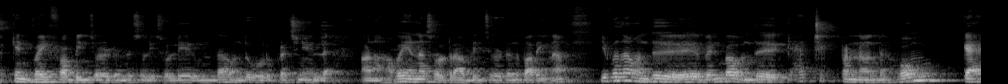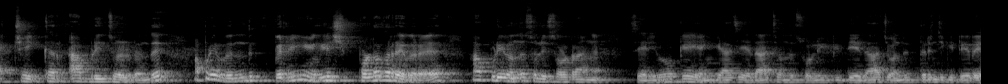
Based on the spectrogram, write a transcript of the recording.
செகண்ட் ஒய்ஃப் அப்படின்னு சொல்லிட்டு வந்து சொல்லி சொல்லியிருந்தால் வந்து ஒரு பிரச்சனையும் இல்லை. ஆனால் அவள் என்ன சொல்கிறா அப்படின்னு சொல்லிட்டு வந்து பார்த்தீங்கன்னா இப்போ தான் வந்து வெண்பா வந்து கேட் பண்ண வந்த ஹோம் கேட்சேக்கர் அப்படின்னு சொல்லிட்டு வந்து அப்படியே வந்து பெரிய இங்கிலீஷ் புலவர் இவர் அப்படி வந்து சொல்லி சொல்கிறாங்க சரி ஓகே எங்கேயாச்சும் ஏதாச்சும் வந்து சொல்லிக்கிட்டு ஏதாச்சும் வந்து தெரிஞ்சுக்கிட்டு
